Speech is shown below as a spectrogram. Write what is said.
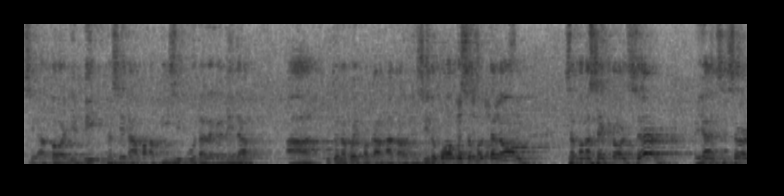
si Attorney Big kasi napaka-busy po talaga nila. At ito na po yung pagkakataon. Sino po ang gusto magtanong sa mga sector? Sir! Ayan, si Sir.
